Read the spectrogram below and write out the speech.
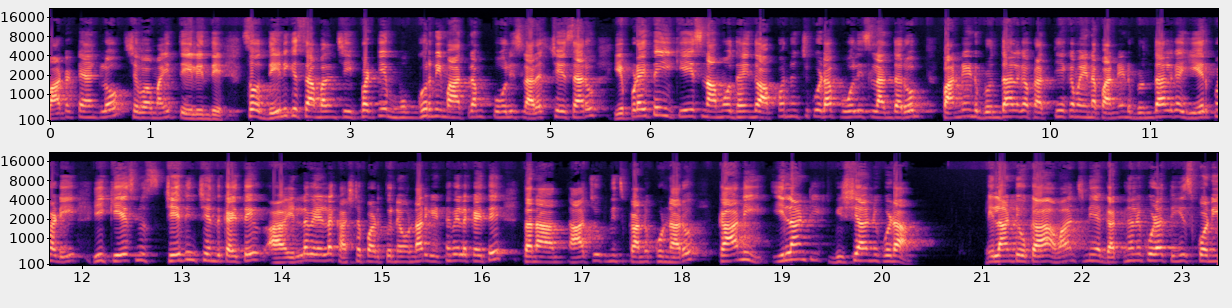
వాటర్ ట్యాంక్లో శవమై తేలింది. సో దీనికి సంబంధించి ఇప్పటికే ముగ్గురిని మాత్రం పోలీసులు అరెస్ట్ చేశారు. ఎప్పుడైతే ఈ కేసు నమోదైందో అప్పటి నుంచి కూడా పోలీసులు అందరూ పన్నెండు బృందాలుగా ప్రత్యేకమైన పన్నెండు బృందాలుగా ఏర్పడి ఈ కేసును ఛేదించేందుకైతే ఆ ఇళ్ళవేళ కష్టపడుతూనే ఉన్నారు. ఎట్టవేళకైతే తన ఆచూకు నుంచి కనుక్కున్నారు కానీ ఇలాంటి విషయాన్ని కూడా ఇలాంటి ఒక అవాంఛనీయ ఘటనను కూడా తీసుకొని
